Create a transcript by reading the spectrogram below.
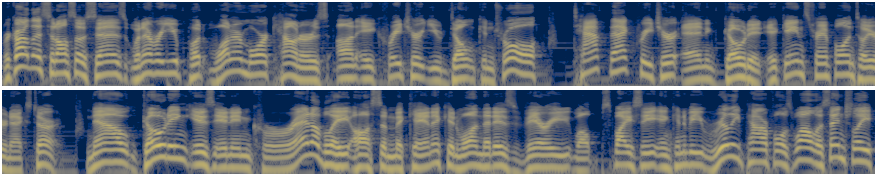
Regardless, it also says whenever you put one or more counters on a creature you don't control, tap that creature and goad it. It gains trample until your next turn. Now, goading is an incredibly awesome mechanic and one that is very, well, spicy and can be really powerful as well. Essentially,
